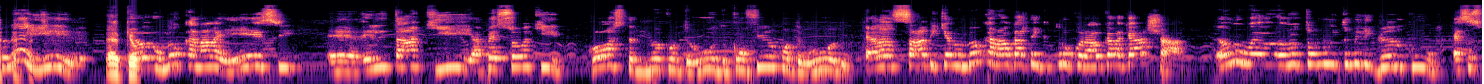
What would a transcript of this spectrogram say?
Tô nem aí. É, porque eu, Eu- o meu canal é esse, é, ele tá aqui. A pessoa que gosta do meu conteúdo, confia no conteúdo, ela sabe que é no meu canal que ela tem que procurar o que ela quer achar. Eu não, eu, eu não tô muito me ligando com essas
